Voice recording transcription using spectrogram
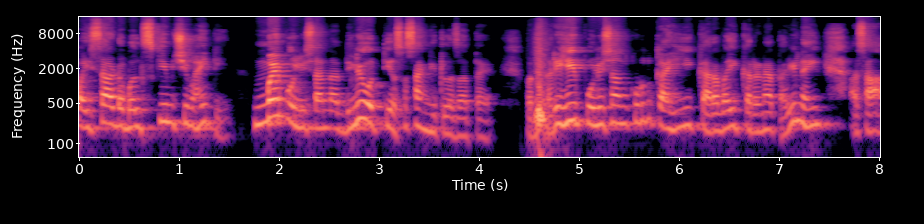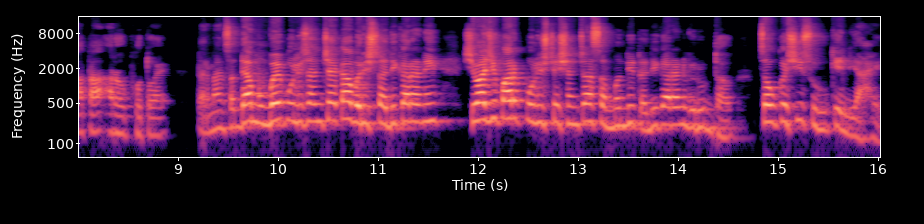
पैसा डबल स्कीमची माहिती मुंबई पोलिसांना दिली होती असं सांगितलं जात आहे. पण तरीही पोलिसांकडून काहीही कारवाई करण्यात आली नाही असा आता आरोप होतोय. दरम्यान सध्या मुंबई पोलिसांच्या एका वरिष्ठ अधिकाऱ्याने शिवाजी पार्क पोलीस स्टेशनच्या संबंधित अधिकाऱ्यांविरुद्ध चौकशी सुरू केली आहे.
